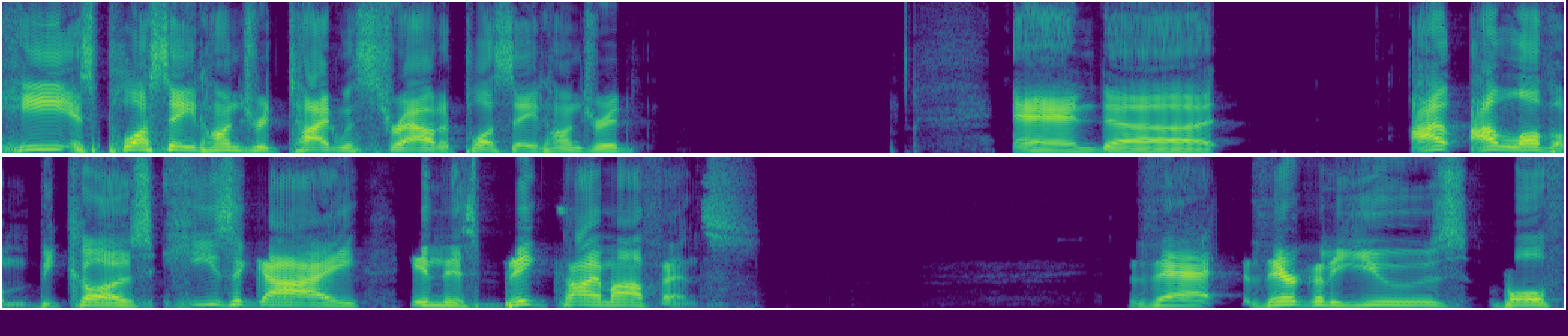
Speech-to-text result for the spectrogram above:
He is plus 800, tied with Stroud at plus 800. And uh, I, I love him because he's a guy in this big time offense that they're going to use both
